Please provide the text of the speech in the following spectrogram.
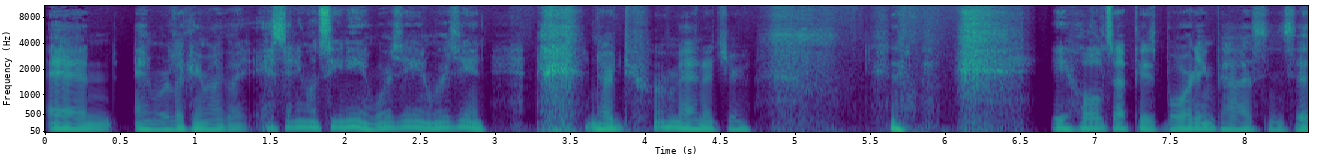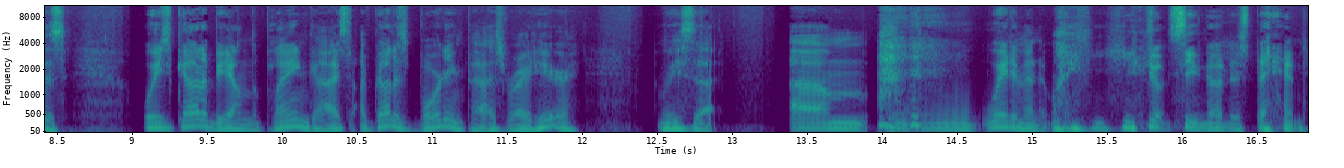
And and we're looking around going, Has anyone seen Ian? Where's Ian? Where's Ian? And our tour manager he holds up his boarding pass and says, Well, he's gotta be on the plane, guys. I've got his boarding pass right here. And we thought, um, wait a minute. You don't seem to understand.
